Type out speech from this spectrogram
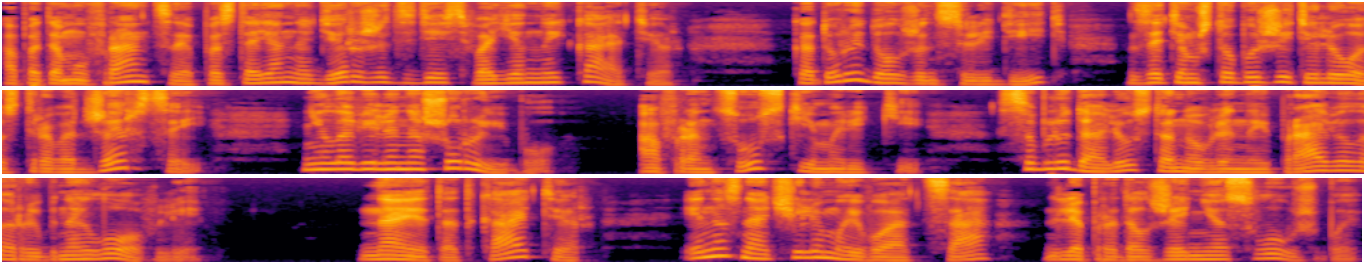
а потому Франция постоянно держит здесь военный катер, который должен следить за тем, чтобы жители острова Джерсей не ловили нашу рыбу, а французские моряки соблюдали установленные правила рыбной ловли. На этот катер и назначили моего отца для продолжения службы.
